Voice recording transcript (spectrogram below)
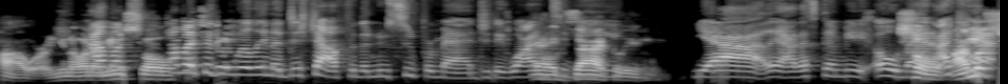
power. You know what I mean? much? So How much are they willing to dish out for the new Superman? Do they want him to be? exactly. Yeah, yeah. That's gonna be. Oh man, So I I'm can't.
